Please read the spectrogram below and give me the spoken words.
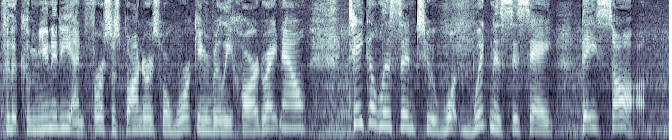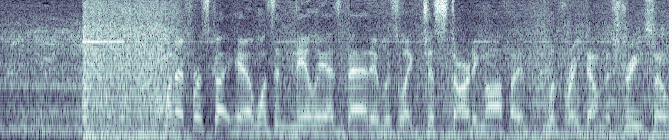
for the community and first responders who are working really hard right now. Take a listen to what witnesses say they saw. When I first got here, it wasn't nearly as bad. It was like just starting off. I live right down the street, so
